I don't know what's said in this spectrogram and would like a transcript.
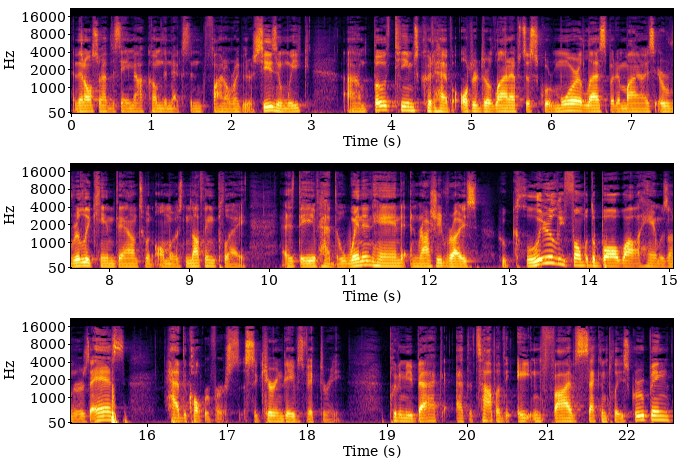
and then also have the same outcome the next and final regular season week. Um, both teams could have altered their lineups to score more or less, but in my eyes, it really came down to an almost nothing play as Dave had the win in hand and Rashee Rice, who clearly fumbled the ball while hand was under his ass, had the call reversed, securing Dave's victory, putting me back at the top of the 8 and 5 second place grouping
